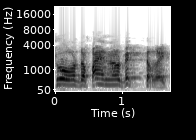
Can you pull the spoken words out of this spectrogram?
assured the final victory.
